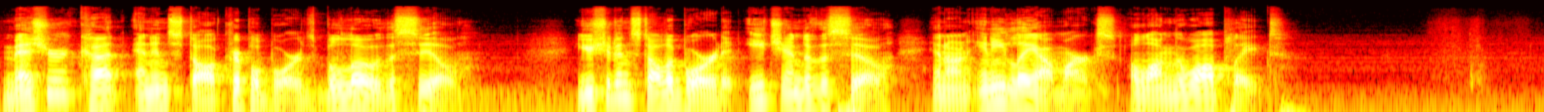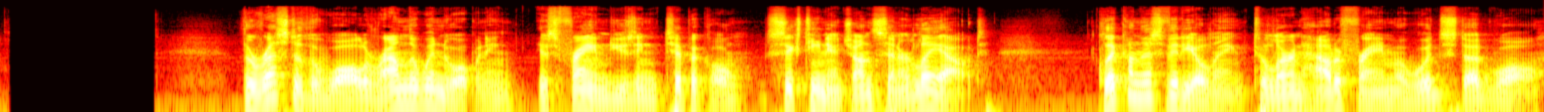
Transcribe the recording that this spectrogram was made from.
Measure, cut, and install cripple boards below the sill. You should install a board at each end of the sill and on any layout marks along the wall plate. The rest of the wall around the window opening is framed using typical 16 inch on center layout. Click on this video link to learn how to frame a wood stud wall.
